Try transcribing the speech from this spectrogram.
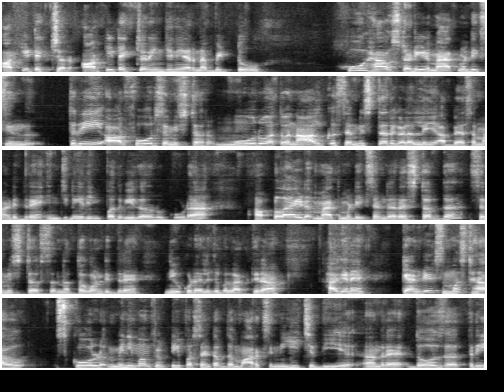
architecture architecture ಇಂಜಿನಿಯರ್ನ ಬಿಟ್ಟು who have studied mathematics in three or four semester ಮೂರು ಅಥವಾ ನಾಲ್ಕು ಸೆಮಿಸ್ಟರ್ಗಳಲ್ಲಿ ಅಭ್ಯಾಸ ಮಾಡಿದರೆ ಇಂಜಿನಿಯರಿಂಗ್ ಪದವೀಧರರು ಕೂಡ applied mathematics and rest of the ಸೆಮಿಸ್ಟರ್ಸನ್ನು ತಗೊಂಡಿದ್ರೆ ನೀವು ಕೂಡ ಎಲಿಜಿಬಲ್ ಆಗ್ತೀರಾ? ಹಾಗೆಯೇ candidates must have scored minimum fifty percent of the marks in each the ಅಂದರೆ ದೋಸ್ ತ್ರೀ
